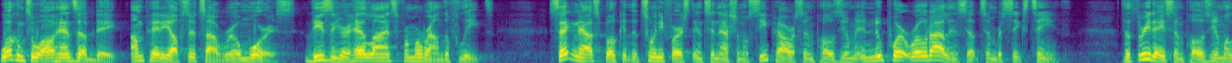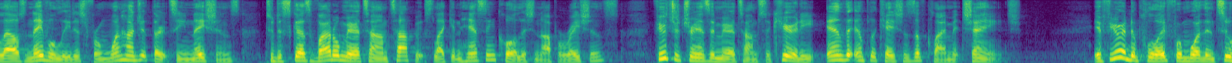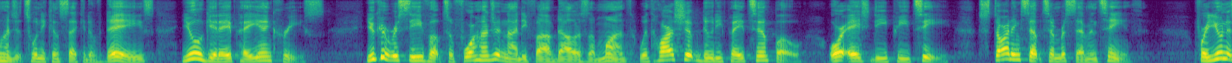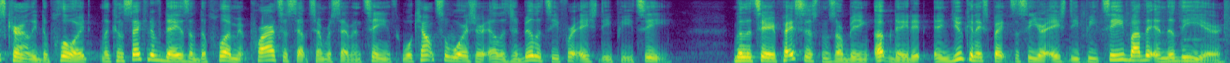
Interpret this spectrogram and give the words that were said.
Welcome to All Hands Update. I'm Petty Officer Tyrell Morris. These are your headlines from around the fleet. SECNAV spoke at the 21st International Sea Power Symposium in Newport, Rhode Island, September 16th. The three-day symposium allows naval leaders from 113 nations to discuss vital maritime topics like enhancing coalition operations, future trends in maritime security, and the implications of climate change. If you're deployed for more than 220 consecutive days, you'll get a pay increase. You can receive up to $495 a month with Hardship Duty Pay Tempo, or HDPT, starting September 17th. For units currently deployed, the consecutive days of deployment prior to September 17th will count towards your eligibility for HDPT. Military pay systems are being updated, and you can expect to see your HDPT by the end of the year.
